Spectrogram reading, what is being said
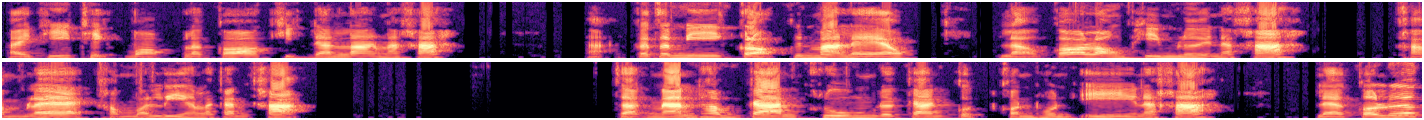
ไปที่ Text Box แล้วก็คลิกด้านล่างนะคะอะก็จะมีกรอบขึ้นมาแล้ว เราก็ลองพิมพ์เลยนะคะคำแรกคำว่าเลี้ยงแล้วกันค่ะ จากนั้นทำการคลุมโดยการกด Ctrl A นะคะ แล้วก็เลือก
